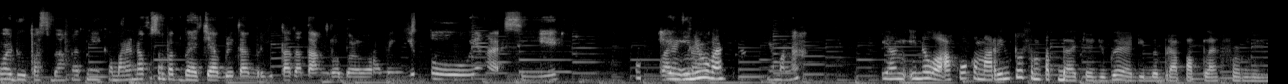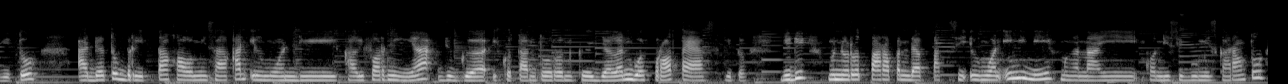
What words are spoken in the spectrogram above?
Waduh, pas banget nih. Kemarin aku sempat baca berita-berita tentang global warming gitu, ya nggak sih? Lagi yang ini bukan? Yang mana? Yang ini loh aku kemarin tuh sempat baca juga ya di beberapa platform gitu ada tuh berita kalau misalkan ilmuwan di California juga ikutan turun ke jalan buat protes gitu. Jadi menurut para pendapat si ilmuwan ini nih mengenai kondisi bumi sekarang tuh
